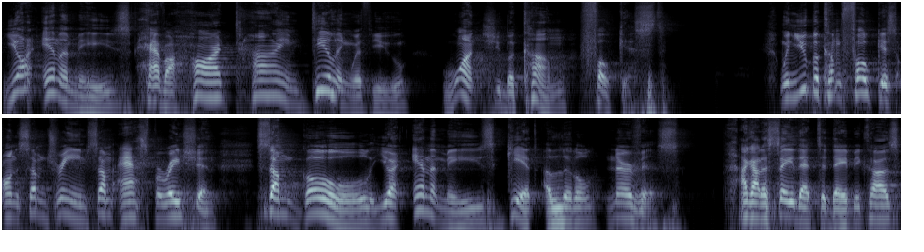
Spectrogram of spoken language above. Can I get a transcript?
Your enemies have a hard time dealing with you once you become focused. When you become focused on some dream, some aspiration, some goal, your enemies get a little nervous. I got to say that today because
